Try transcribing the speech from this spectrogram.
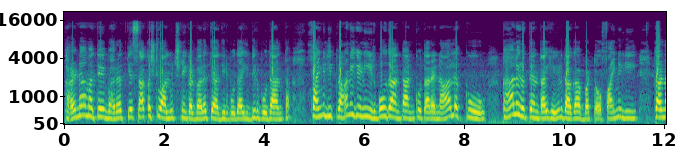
ಕರ್ಣ ಮತ್ತು ಭರತ್ಗೆ ಸಾಕಷ್ಟು ಆಲೋಚನೆಗಳು ಬರುತ್ತೆ. ಅದಿರ್ಬೋದಾ, ಇದಿರ್ಬೋದಾ ಅಂತ. ಫೈನಲಿ ಪ್ರಾಣಿಗಿಣಿ ಇರ್ಬೋದಾ ಅಂತ ಅನ್ಕೋತಾರೆ. ನಾಲ್ಕು ಕಾಲಿರುತ್ತೆ ಅಂತ ಹೇಳಿದಾಗ ಬಟ್ ಫೈನಲಿ ಕರ್ಣ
